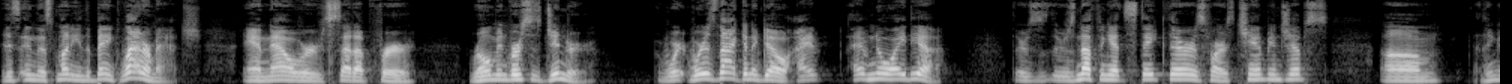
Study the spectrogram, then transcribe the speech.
is in this Money in the Bank ladder match. And now we're set up for Roman versus Jinder. Where, where's that going to go? I, I have no idea. There's there's nothing at stake there as far as championships. Um, I think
